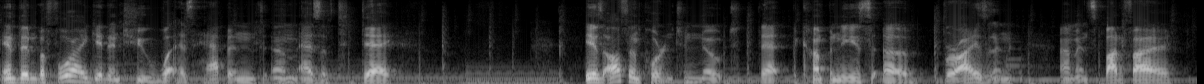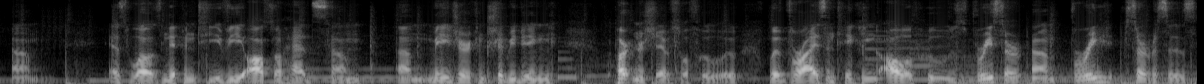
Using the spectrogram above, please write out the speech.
And then before I get into what has happened um, as of today, it is also important to note that the companies of Verizon um, and Spotify, um, as well as Nippon TV, also had some um, major contributing partnerships with Hulu, with Verizon taking all of Hulu's free, ser- um, free services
